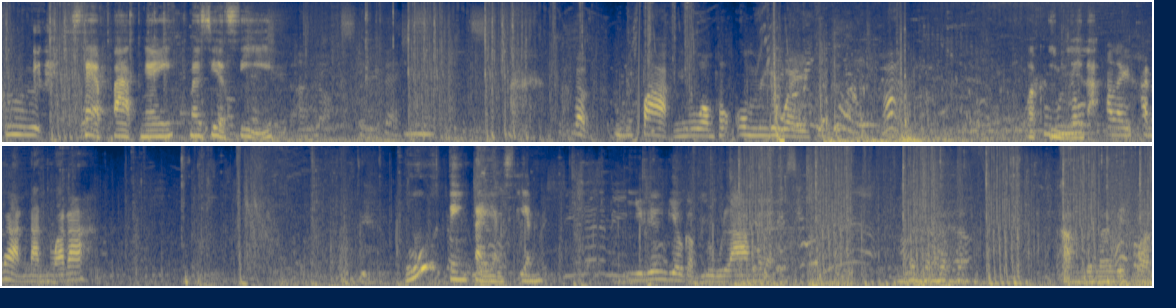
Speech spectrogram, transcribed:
คือแสบปากไง มาเสียดสี Unlocks in 30 แบบปากบวมเพราะอมรวยฮะว่าอิ่มเลยล่ะอะไรขนาดนั้นวะนะอู้เต็งแต่อย่างเซียนอีเรื่องเดียวกับลูล่านี่แหละทำเป็นมาวิทบอล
